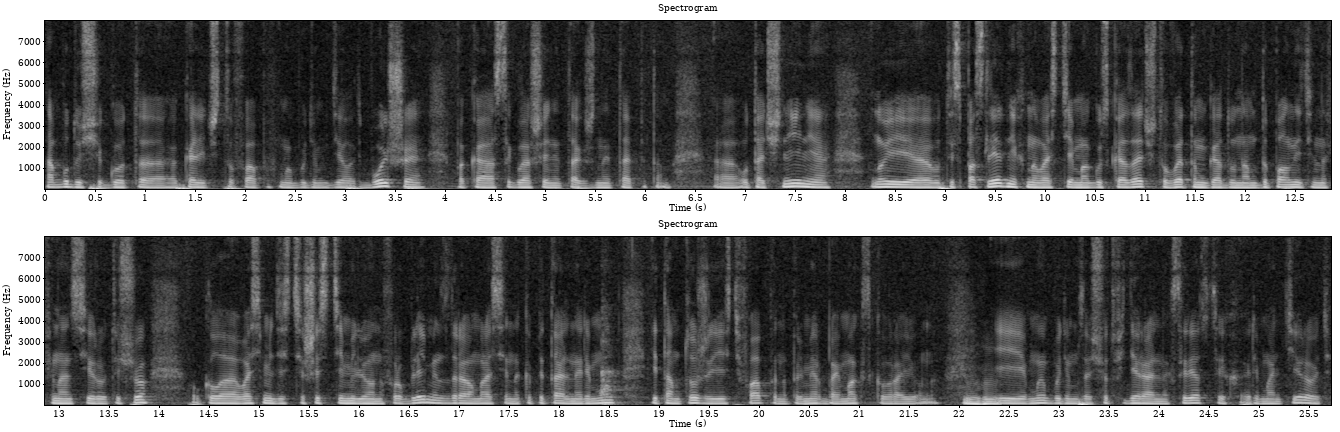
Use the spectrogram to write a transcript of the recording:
На будущий год э, количество ФАПов мы будем делать больше, пока соглашение также на этапе там, э, уточнения. Ну и э, вот из последних новостей могу сказать, что в этом году нам дополнительно финансируют еще около 86 миллионов рублей Минздравом России на капитальный ремонт. И там тоже тоже есть ФАПы, например, Баймакского района. Угу. И мы будем за счет федеральных средств их ремонтировать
